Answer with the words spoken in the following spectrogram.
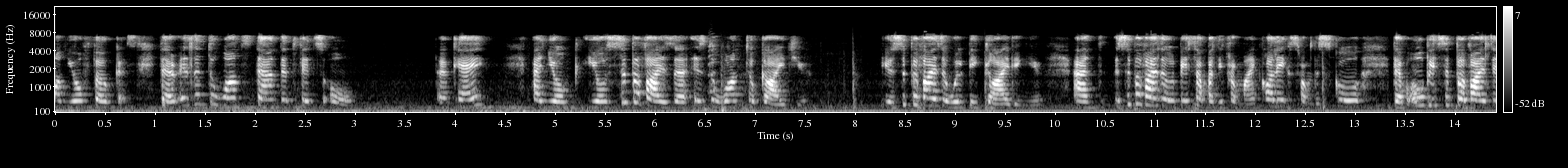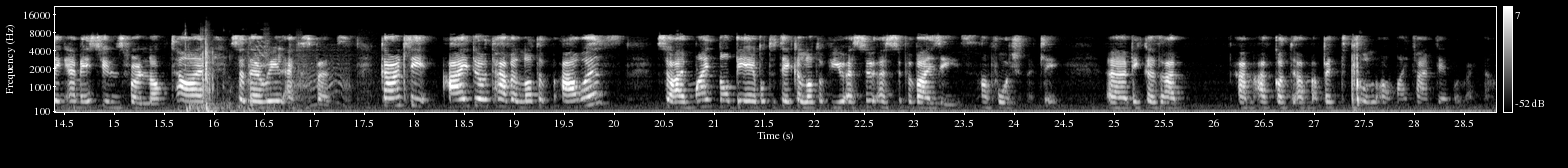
on your focus. There isn't a one standard fits all. Okay? and your your supervisor is the one to guide you. Your supervisor will be guiding you, and the supervisor will be somebody from my colleagues from the school. They've all been supervising MA students for a long time, so they're real experts. Currently, I don't have a lot of hours, so I might not be able to take a lot of you as, as supervisees, unfortunately, uh, because I'm, I'm I've got I'm a bit full on my timetable right now.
